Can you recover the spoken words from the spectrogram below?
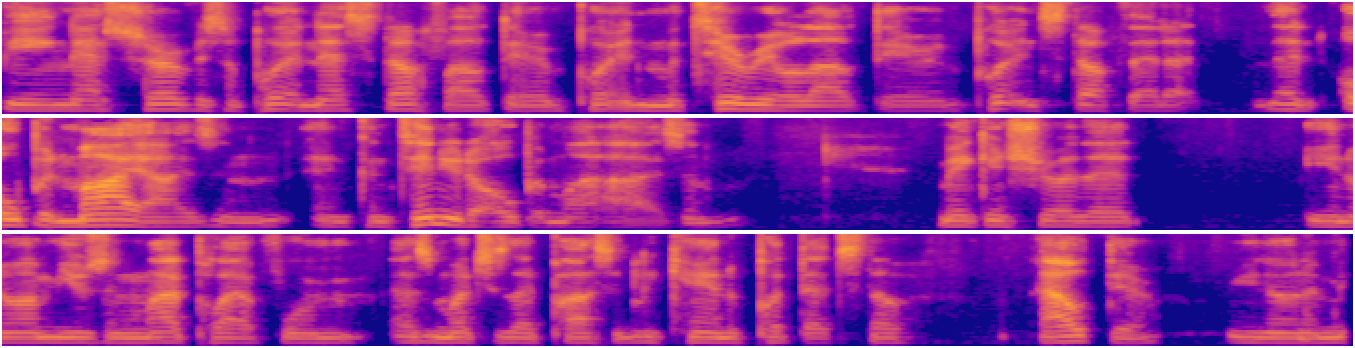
being that service of putting that stuff out there and putting material out there and putting stuff that that opened my eyes and and continue to open my eyes and making sure that you know, I'm using my platform as much as I possibly can to put that stuff out there. You know what I mean?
